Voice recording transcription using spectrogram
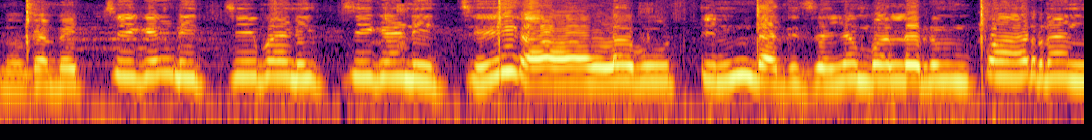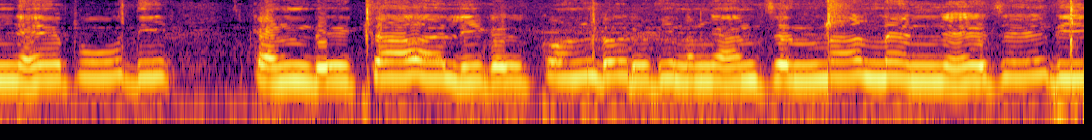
മുഖം വെച്ച് ഗണിച്ച് പണിച്ച് ഗണിച്ച് ആളവൂട്ടിന്റെ അതിശയം പലരും പറഞ്ഞേ പൂതി. കണ്ട് കാലികൾ കൊണ്ടൊരു ദിനം ഞാൻ ചെന്നാണെന്നെ ചെയ്തി.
